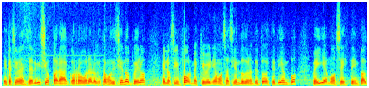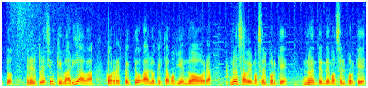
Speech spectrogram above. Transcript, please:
estaciones de servicios para corroborar lo que estamos diciendo, pero en los informes que veníamos haciendo durante todo este tiempo veíamos este impacto en el precio que variaba con respecto a lo que estamos viendo ahora. No sabemos el por qué, no entendemos el por qué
